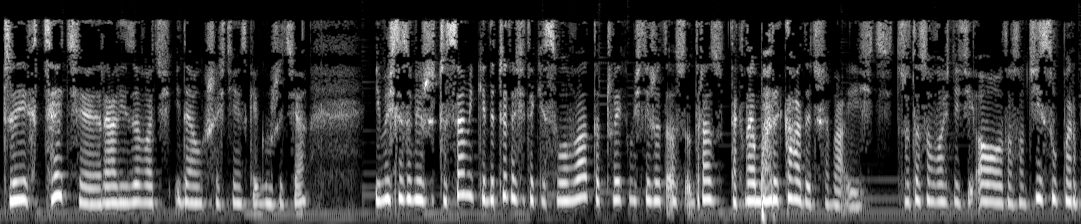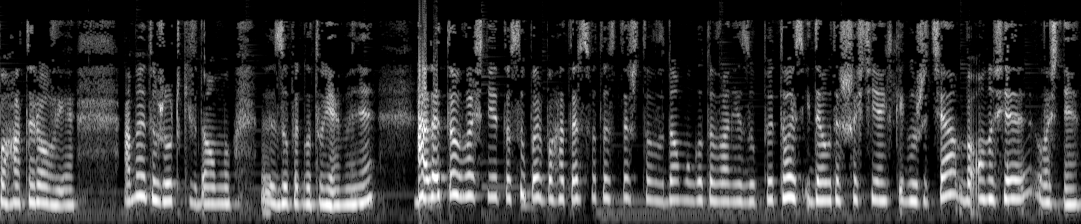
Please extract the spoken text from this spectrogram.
Czy chcecie realizować ideał chrześcijańskiego życia? I myślę sobie, że czasami, kiedy czyta się takie słowa, to człowiek myśli, że to od razu tak na barykady trzeba iść. Że to są właśnie ci, o, to są ci super bohaterowie. A my tu żuczki w domu y, zupę gotujemy, nie? Ale to właśnie to super bohaterstwo to jest też to w domu gotowanie zupy. To jest ideał też chrześcijańskiego życia, bo ono się właśnie,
